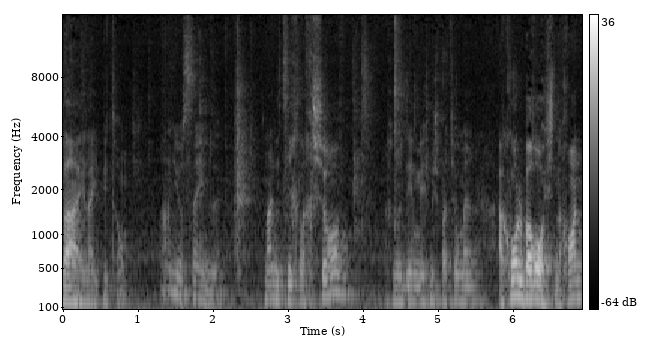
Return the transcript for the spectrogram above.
אליי פתאום? מה אני עושה עם זה? מה אני צריך לחשוב? אנחנו יודעים, יש משפט שאומר, הכל בראש, נכון?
